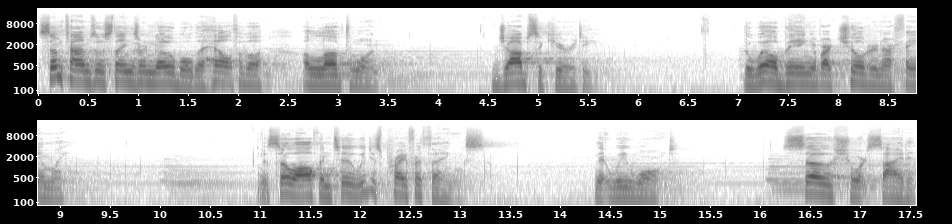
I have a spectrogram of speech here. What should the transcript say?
Sometimes those things are noble the health of a a loved one, job security, the well being of our children, our family. So often, too, we just pray for things that we want. So short sighted,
